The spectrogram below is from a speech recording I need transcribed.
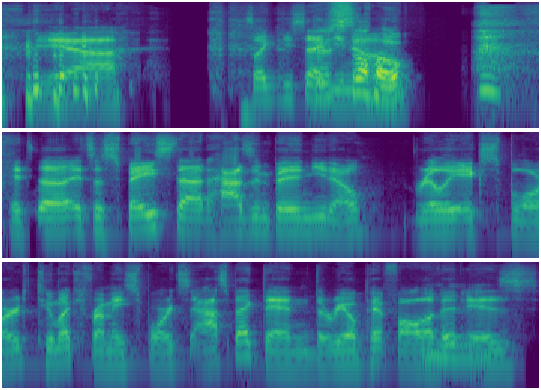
Yeah. It's like you said, There's you still know, hope. it's a it's a space that hasn't been, you know, really explored too much from a sports aspect and the real pitfall of it Mhm. is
